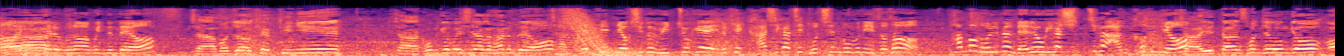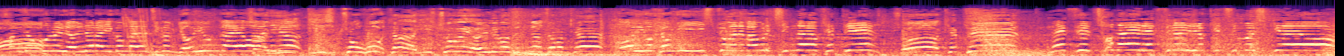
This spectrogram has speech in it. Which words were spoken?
어, 아. 형태를 구성하고 있는데요. 자, 먼저 캡틴이 자, 공격을 시작을 하는데요. 자, 캡틴 역시도 위쪽에 이렇게 가시같이 돋친 부분이 있어서 한 번 올리면 내려오기가 쉽지가 않거든요. 자, 일단 선제 공격. 어. 함정문을 열려라 이건가요? 지금 여유인가요? 자, 아니면 이, 20초 후, 자, 20초 후에 열리거든요, 저렇게. 어 이거 경기 20초 만에 마무리 짓나요, 캡틴? 자, 캡틴! 렉스 천하의 렉스를 이렇게 침몰시키나요?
